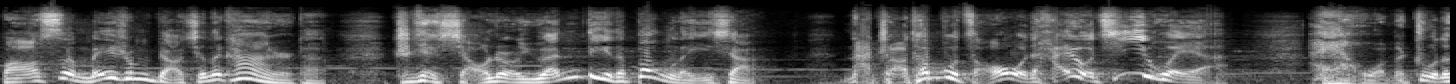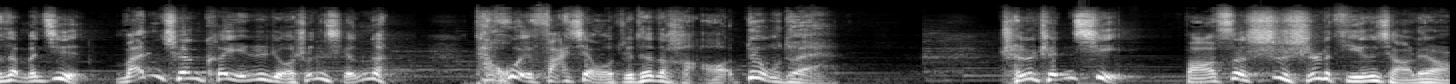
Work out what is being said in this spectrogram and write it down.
宝四没什么表情的看着他，只见小六原地的蹦了一下。那只要他不走，我就还有机会呀！哎呀，我们住的这么近，完全可以日久生情啊！他会发现我对他的好，对不对？沉了沉气，宝四适时的提醒小六，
